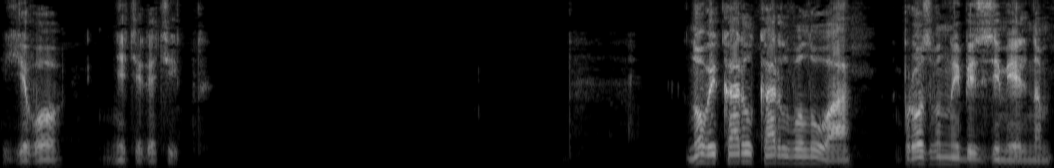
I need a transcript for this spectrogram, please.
его не тяготит. Новый Карл Карл Валуа, прозванный Безземельным,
